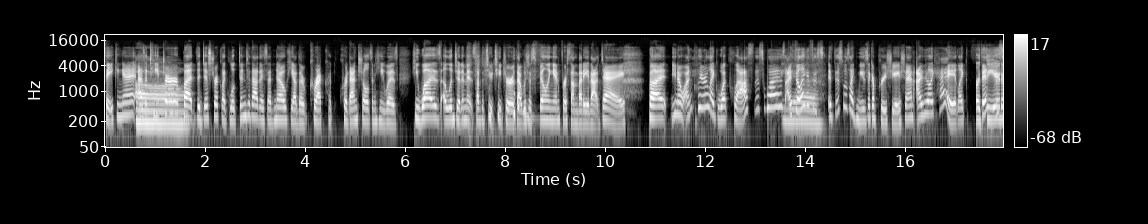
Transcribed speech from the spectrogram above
faking it as a teacher, Oh. but the district like looked into that. They said no, he had the correct cred- credentials and he was he was a legitimate substitute teacher that was just filling in for somebody that day. But you know, unclear like what class this was. I feel like if this if this was like music appreciation, I'd be like, hey, like Or fit theater, the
